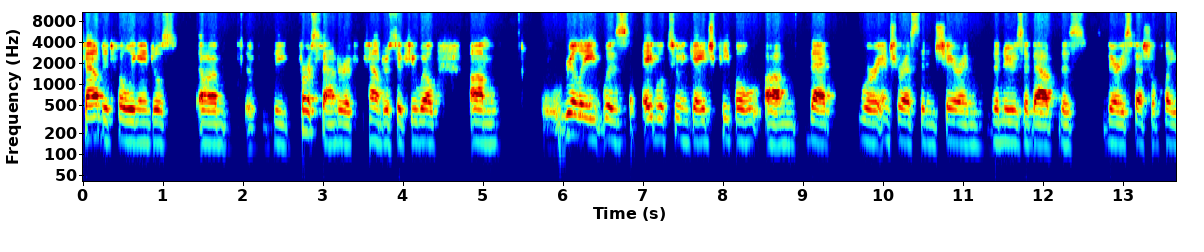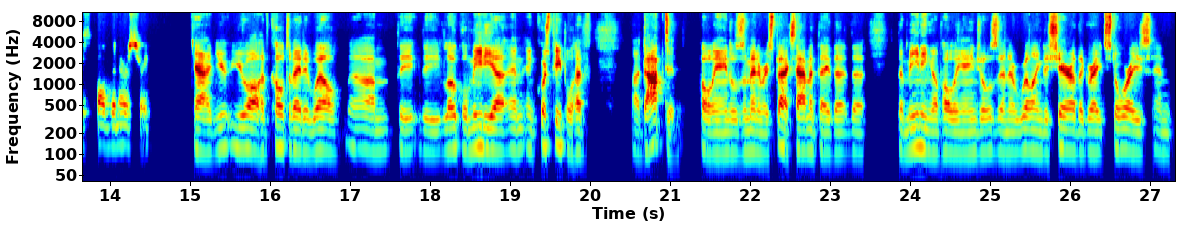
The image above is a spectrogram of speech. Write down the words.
founded Holy Angels, um, the first founder of founders, if you will, um, really was able to engage people um, that were interested in sharing the news about this very special place called the nursery. Yeah, you you all have cultivated well um, the the local media, and, and of course people have adopted Holy Angels in many respects, haven't they? The the the meaning of Holy Angels, and are willing to share the great stories. And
